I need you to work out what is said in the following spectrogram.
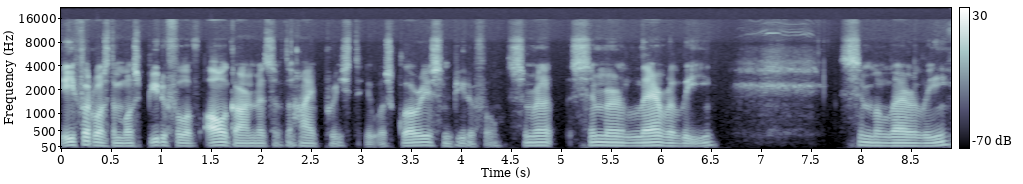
The ephod was the most beautiful of all garments of the high priest. It was glorious and beautiful. Similar, similarly, similarly,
